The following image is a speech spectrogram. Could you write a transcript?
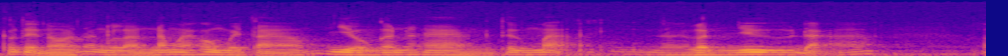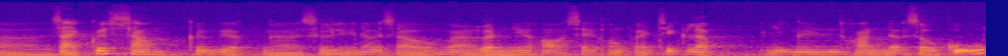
Có thể nói rằng là năm 2018, nhiều ngân hàng thương mại gần như đã uh, giải quyết xong cái việc uh, xử lý nợ xấu và gần như họ sẽ không phải trích lập những cái khoản nợ xấu cũ.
